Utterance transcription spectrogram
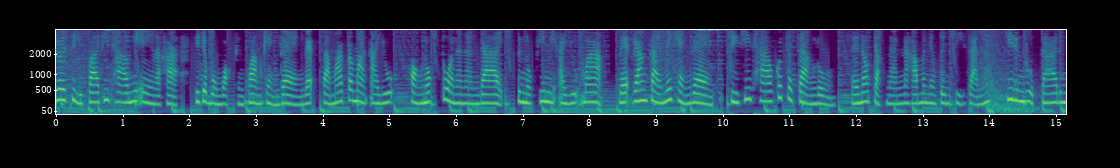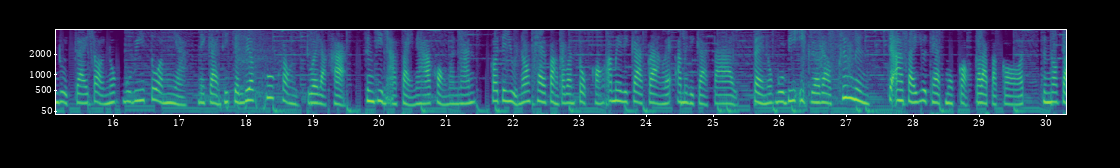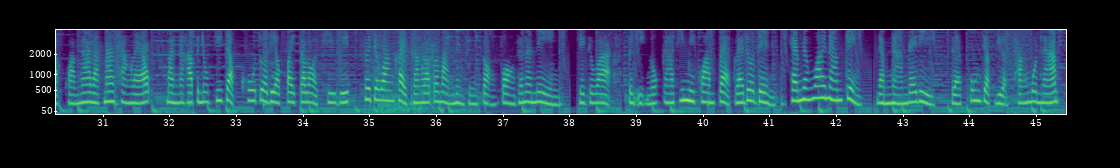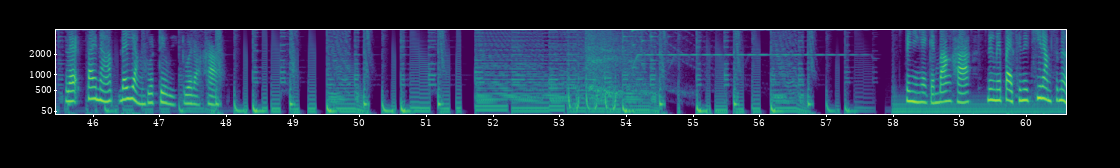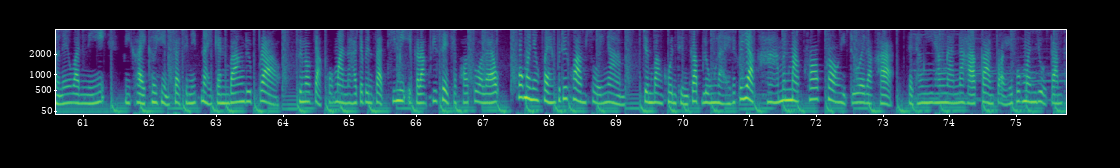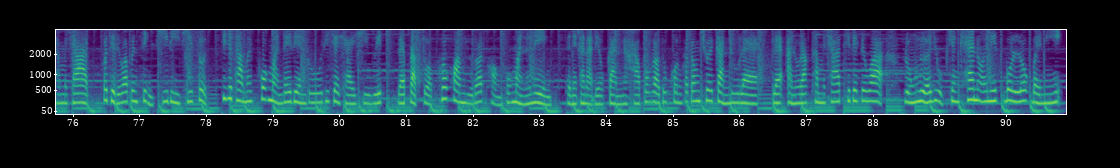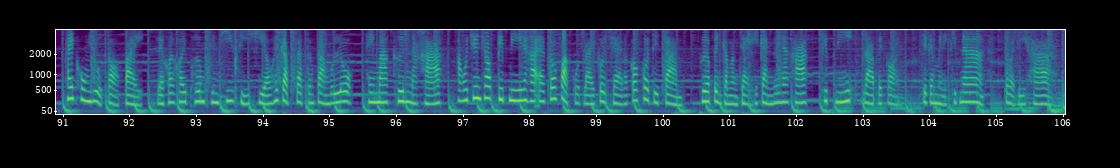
โดยสีฟ้าที่เท้านี่เองล่ะค่ะ ที่จะบ่งบอกถึงความแข็งแรง และสามารถประมาณอายุของนกตัวนั้นๆได้ ซึ่งนกที่มีอายุมาก และร่างกายไม่แข็งแรง สีที่เท้าก็จะจางลง และนอกจากนั้นนะคะ มันยังเป็นสีสันที่ดึงดูดตาดึงดูดใจต่อนกบูบี้ตัวเมีย ในการที่จะเลือกคู่ครองอีกด้วยล่ะค่ะ ซึ่งถิ่นอาศัยนะคะของมันนั้น ก็จะอยู่นอกชายฝั่งตะวันตกของอเมริกากลางและอเมริกาใต้ แต่นกบูบี้อีกราวๆครึ่งหนึ่งจะอาศัยอยู่แถบหมู่เกาะกาลาปากอส ซึ่งนอกจากความน่ารักน่าชังแล้ว มันนะคะเป็นนกที่จับคู่ตัวเดียวไปตลอดชีวิต โดยจะวางไข่ครั้งละประมาณ 1-2 ฟองเท่านั้นเอง เรียกได้ว่าเป็นอีกนกนะคะที่มีความแปลกและโดดเด่น แถมยังว่ายน้ำเก่ง ดำน้ำได้ดี และพุ่งจับเหยื่อทั้งบนน้ำและใต้น้ำได้อย่างรวดเร็วอีกด้วยล่ะค่ะ เป็นยังไงกันบ้างคะหนึ่งใน 8 ชนิดที่นำเสนอในวันนี้ มีใครเคยเห็นสัตว์ชนิดไหนกันบ้างหรือเปล่า ซึ่งนอกจากพวกมันนะคะจะเป็นสัตว์ที่มีเอกลักษณ์พิเศษเฉพาะตัวแล้ว พวกมันยังแฝงไปด้วยความสวยงาม จนบางคนถึงกับลงไหลแล้วก็อยากหามันมาครอบครองอีกด้วยล่ะค่ะ แต่ทั้งนี้ทั้งนั้นนะคะ การปล่อยให้พวกมันอยู่ตามธรรมชาติ ก็ถือได้ว่าเป็นสิ่งที่ดีที่สุด ที่จะทำให้พวกมันได้เรียนรู้ที่จะใช้ชีวิต และปรับตัวเพื่อความอยู่รอดของพวกมันนั่นเอง แต่ในขณะเดียวกันนะคะ พวกเราทุกคนก็ต้องช่วยกันดูแล และอนุรักษ์ธรรมชาติที่เรียกได้ว่า หลงเหลืออยู่เพียงแค่น้อยนิดบนโลกใบนี้ ให้คงอยู่ต่อไป และค่อยๆ เพิ่มพื้นที่สีเขียวให้กับสัตว์ต่างๆ บนโลกให้มากขึ้นนะคะ หากว่าชื่นชอบคลิปนี้นะคะ แอดก็ฝากกดไลค์กดแชร์แล้วก็กดติดตาม เพื่อเป็นกำลังใจให้กันด้วยนะคะ คลิปนี้ลาไปก่อน เจอกันใหม่ในคลิปหน้า สวัสดีค่ะ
